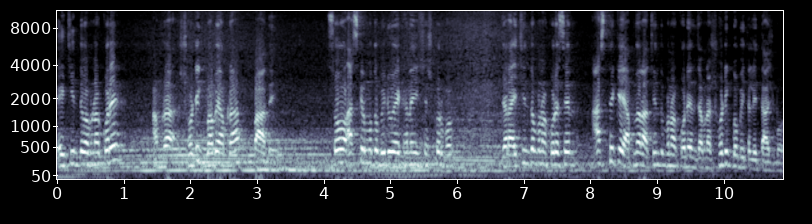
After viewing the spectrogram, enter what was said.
এই চিন্তা ভাবনা করে আমরা সঠিকভাবে আমরা পা দেই। সো আজকের মতো ভিডিও এখানেই শেষ করব। যারা এই চিন্তা ভাবনা করেছেন, আজ থেকে আপনারা চিন্তা ভাবনা করেন যে আমরা সঠিকভাবে ইতালিতে আসব।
